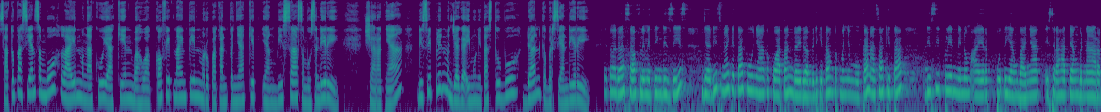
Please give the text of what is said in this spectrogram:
satu pasien sembuh lain mengaku yakin bahwa COVID-19 merupakan penyakit yang bisa sembuh sendiri. Syaratnya, disiplin menjaga imunitas tubuh dan kebersihan diri itu adalah self-limiting disease. Jadi sebenarnya kita punya kekuatan dari dalam diri kita untuk menyembuhkan asal kita disiplin minum air putih yang banyak, istirahat yang benar,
